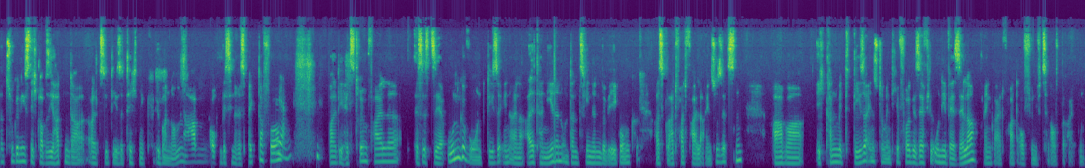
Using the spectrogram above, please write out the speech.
äh, zu genießen. Ich glaube, Sie hatten da, als Sie diese Technik übernommen haben, auch ein bisschen Respekt davor, ja. weil die Headström-Pfeile es ist sehr ungewohnt, diese in einer alternierenden und dann ziehenden Bewegung als Gleitfahrtpfeile einzusetzen. Aber ich kann mit dieser Instrumentierfolge sehr viel universeller ein Gleitpfad auf 15 aufbereiten.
